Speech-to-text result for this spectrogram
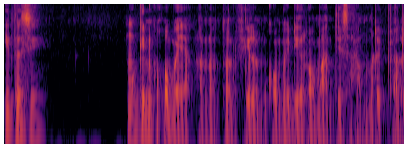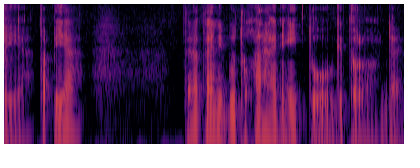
Itu sih. Mungkin kok kebanyakan nonton film komedi romantis Amrik kali ya. Tapi ya ternyata yang dibutuhkan hanya itu gitu loh. Dan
